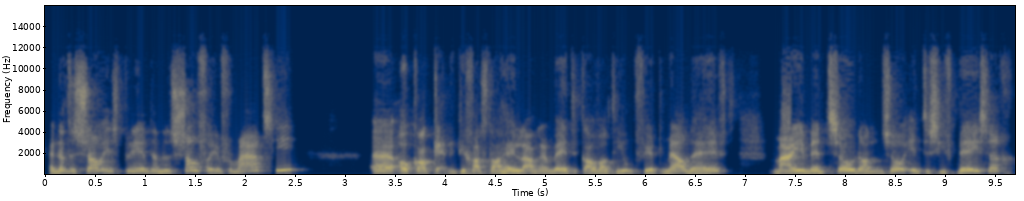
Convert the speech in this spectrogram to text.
En dat is zo inspirerend en er is zoveel informatie. Uh, ook al ken ik die gast al heel lang en weet ik al wat hij ongeveer te melden heeft. Maar je bent zo dan zo intensief bezig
